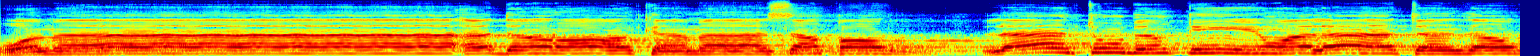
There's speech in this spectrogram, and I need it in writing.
وما أدراك ما سقر لا تبقي ولا تذر.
